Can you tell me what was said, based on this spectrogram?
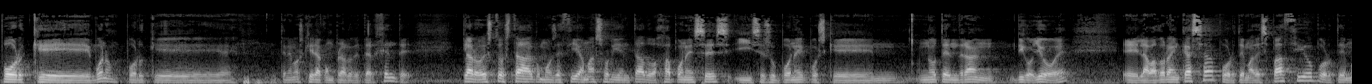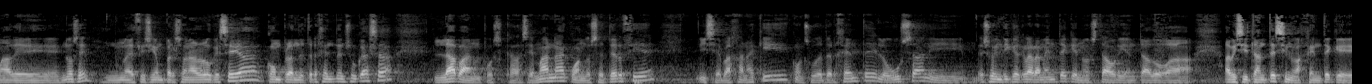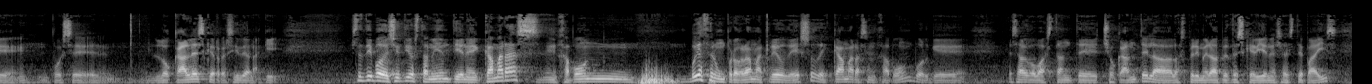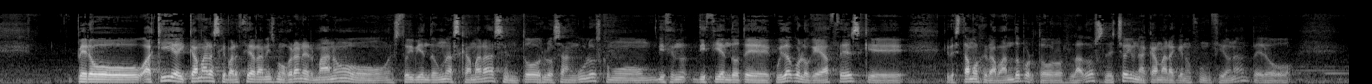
porque, bueno, porque tenemos que ir a comprar detergente. Claro, esto está, como os decía, más orientado a japoneses y se supone pues que no tendrán, digo yo, ¿eh? Eh, lavadora en casa por tema de espacio, por tema de, no sé, una decisión personal o lo que sea, compran detergente en su casa, lavan pues cada semana cuando se tercie y se bajan aquí con su detergente, lo usan y eso indica claramente que no está orientado a, visitantes sino a gente que, pues, eh, locales que residen aquí. Este tipo de sitios también tiene cámaras. En Japón, voy a hacer un programa, creo, de eso, de cámaras en Japón, porque es algo bastante chocante las primeras veces que vienes a este país. Pero aquí hay cámaras que parece ahora mismo Gran Hermano, estoy viendo unas cámaras en todos los ángulos, como diciéndote, cuidado con lo que haces, que, te estamos grabando por todos los lados. De hecho, hay una cámara que no funciona, pero,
